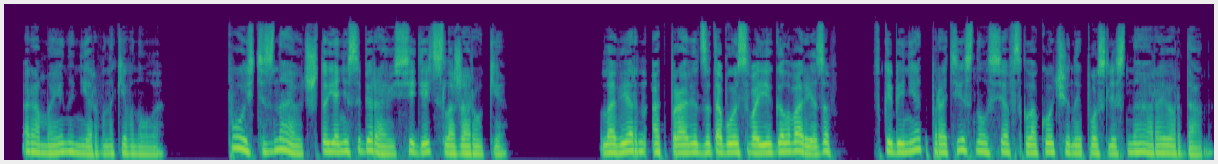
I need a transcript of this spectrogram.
— Ромейна нервно кивнула. «Пусть знают, что я не собираюсь сидеть сложа руки». Лаверн отправит за тобой своих головорезов». В кабинет протиснулся всклокоченный после сна Райордан.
